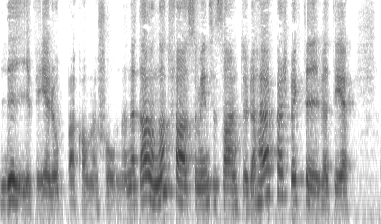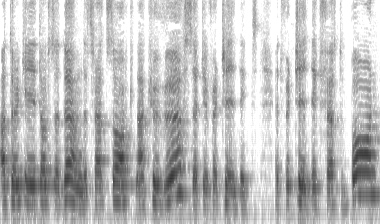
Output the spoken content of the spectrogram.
liv i Europakonventionen. Ett annat fall som är intressant ur det här perspektivet är att Turkiet också dömdes för att sakna kuvöser till för tidigt, ett för tidigt fött barn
